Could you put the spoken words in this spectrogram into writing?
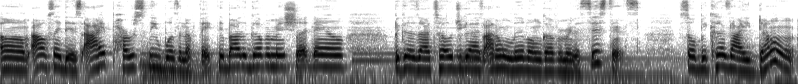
um, I'll say this I personally wasn't affected by the government shutdown because I told you guys I don't live on government assistance. So because I don't,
